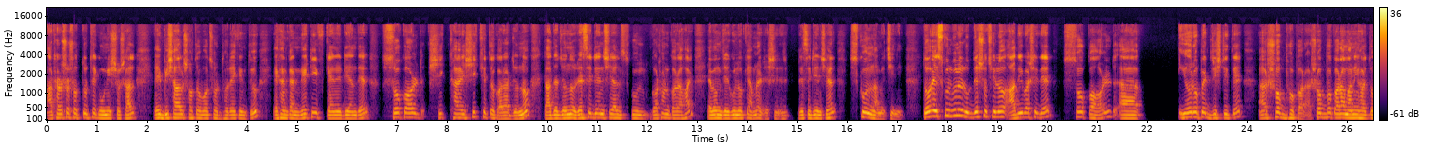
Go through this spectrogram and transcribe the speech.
আঠারোশো সত্তর থেকে উনিশশো সাল এই বিশাল শত বছর ধরে কিন্তু এখানকার নেটিভ ক্যানেডিয়ানদের সোকল্ড শিক্ষায় শিক্ষিত করার জন্য তাদের জন্য রেসিডেন্সিয়াল স্কুল গঠন করা হয় এবং যেগুলোকে আমরা রেসিডেন্সিয়াল স্কুল নামে চিনি। তো এই স্কুলগুলোর উদ্দেশ্য ছিল আদিবাসীদের সো কল্ড ইউরোপের দৃষ্টিতে সভ্য করা। সভ্য করা মানে হয়তো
